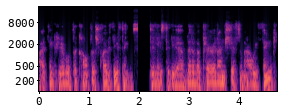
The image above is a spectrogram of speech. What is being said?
I think you're able to accomplish quite a few things. There needs to be a bit of a paradigm shift in how we think,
